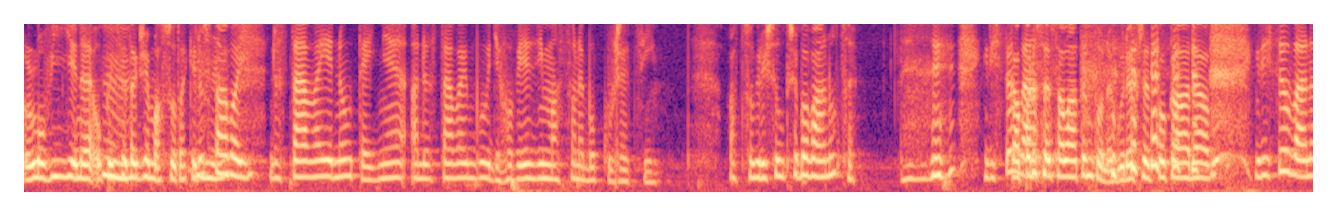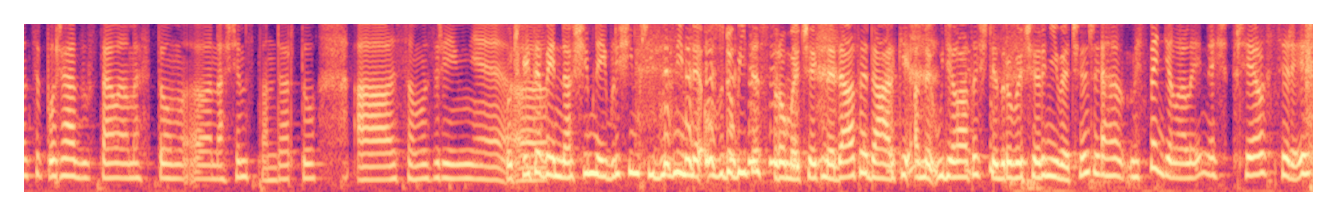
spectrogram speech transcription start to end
loví jiné opice, mm. takže maso taky mm. dostávají? Dostávají jednou týdně a dostávají buď hovězí maso nebo kuřecí. A co když jsou třeba Vánoce? Když jsou Kapr se salátem to nebude, předpokládám. Když jsou Vánoce, pořád zůstáváme v tom uh, našem standardu a samozřejmě... Počkejte, uh, vy našim nejbližším příbuzným neozdobíte stromeček, nedáte dárky a neuděláte štědrovečerní večeři? Uh, my jsme dělali, než přijel Siri,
